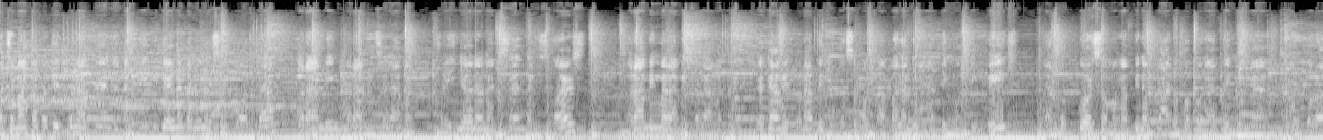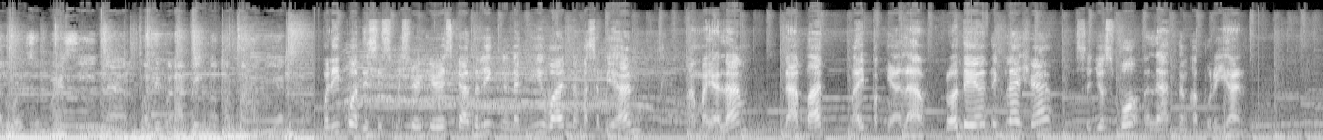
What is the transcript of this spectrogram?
At sa mga kapatid po natin na nagbibigay ng kanilang suporta, maraming maraming salamat. Sa inyo na nag-send ng stars, maraming maraming salamat po. Gagamit po natin ito sa pagpapalago ng ating munting page. At of course, sa mga pinaplano pa po natin mga corporal works of mercy na pwede po nating mapagbahagian ito. Muli po, this is Mr. Curious Catholic na nag-iwan ng kasabihan, ang may alam, dapat may pakialam. Pro Deo et Ecclesia, sa Diyos po ang lahat ng kapurihan.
